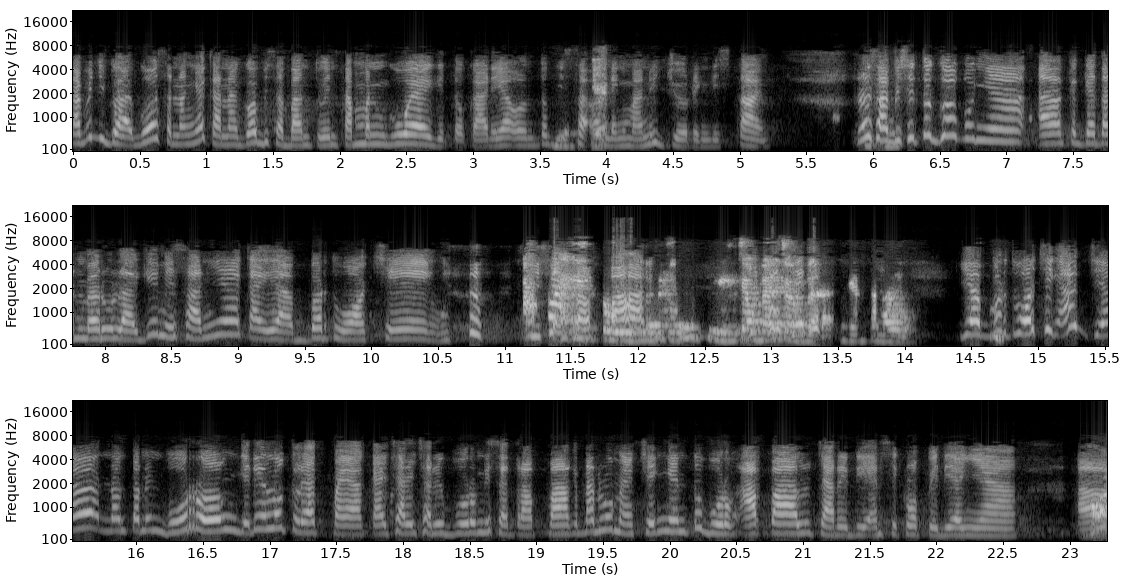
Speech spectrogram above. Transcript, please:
Tapi juga gue senangnya karena gue bisa bantuin temen gue gitu kan ya untuk bisa earning money during this time Terus habis itu gue punya uh, kegiatan baru lagi, misalnya kayak bird watching. Bisa apa itu Coba-coba, tahu. Ya bird watching aja, nontonin burung. Jadi lu keliat kayak kayak cari-cari burung di Central Park. Ntar lu matchingin tuh burung apa, lu cari di ensiklopedianya. Uh, oh,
